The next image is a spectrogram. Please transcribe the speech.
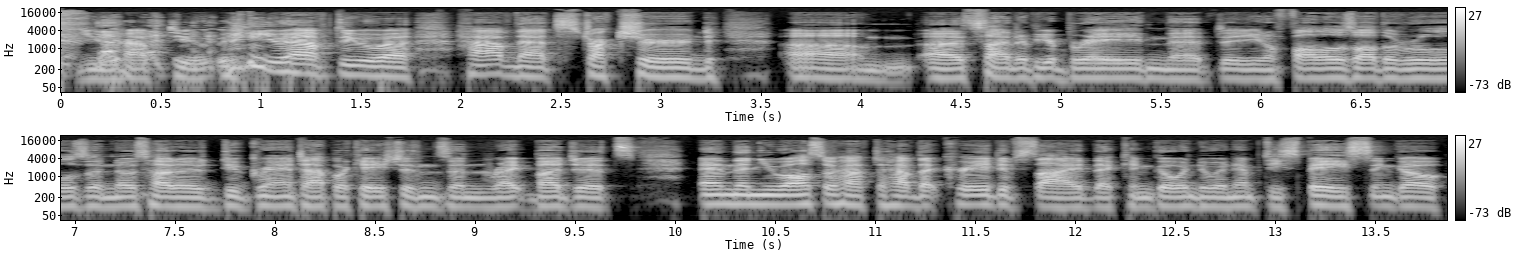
you have to you have to uh, have that structured um, uh, side of your brain that uh, you know follows all the rules and knows how to do grant applications and write budgets, and then you also have to have that creative side that can go into an empty space and go,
